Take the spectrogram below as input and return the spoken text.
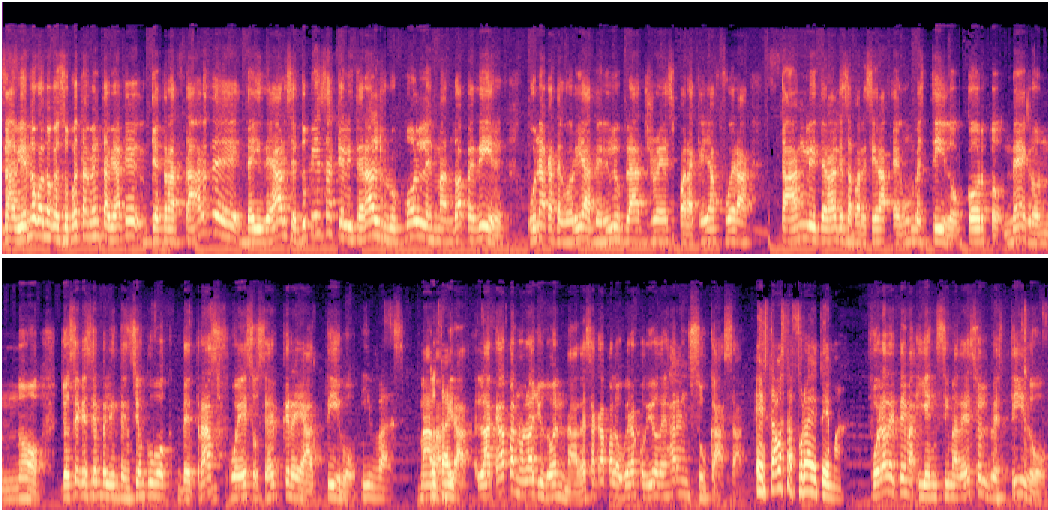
Sabiendo cuando que supuestamente había que, tratar de, idearse. ¿Tú piensas que literal RuPaul les mandó a pedir una categoría de Lily Black Dress para que ella fuera tan literal que se apareciera en un vestido corto, negro? No. Yo sé que siempre la intención que hubo detrás fue eso, ser creativo. Y vas. Mamá, mira, la capa no la ayudó en nada. Esa capa la hubiera podido dejar en su casa. Estaba hasta fuera de tema. Fuera de tema. Y encima de eso, el vestido.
